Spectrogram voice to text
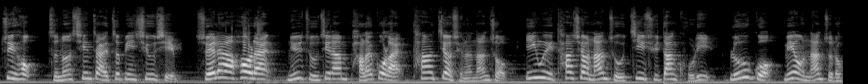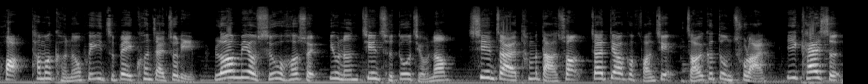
最后只能先在这边休息。谁料后来女主竟然爬了过来，她叫醒了男主，因为她需要男主继续当苦力。如果没有男主的话，他们可能会一直被困在这里。然而没有食物和水，又能坚持多久呢？现在他们打算在第二个房间凿一个洞出来。一开始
